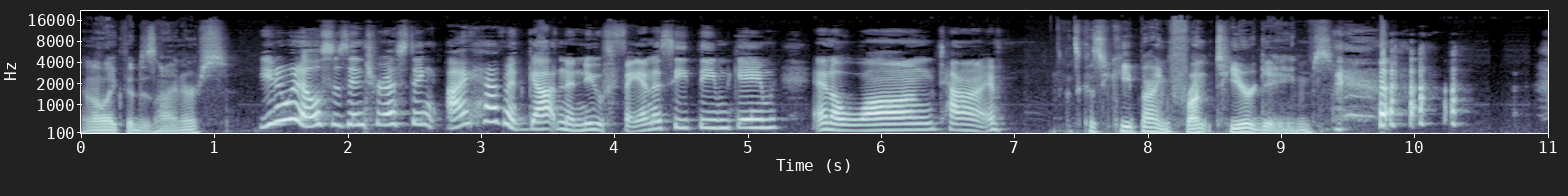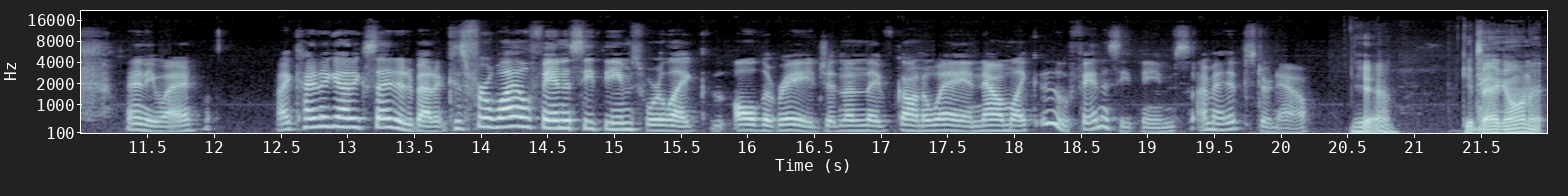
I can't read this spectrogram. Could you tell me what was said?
and I like the designers. You know what else is interesting? I haven't gotten a new fantasy themed game in a long time. It's because you keep buying Frontier games. Anyway, I kind of got excited about it because for a while fantasy themes were like all the rage, and then they've gone away, and now I'm like, ooh, fantasy themes. I'm a hipster now. Yeah. Get back on it.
